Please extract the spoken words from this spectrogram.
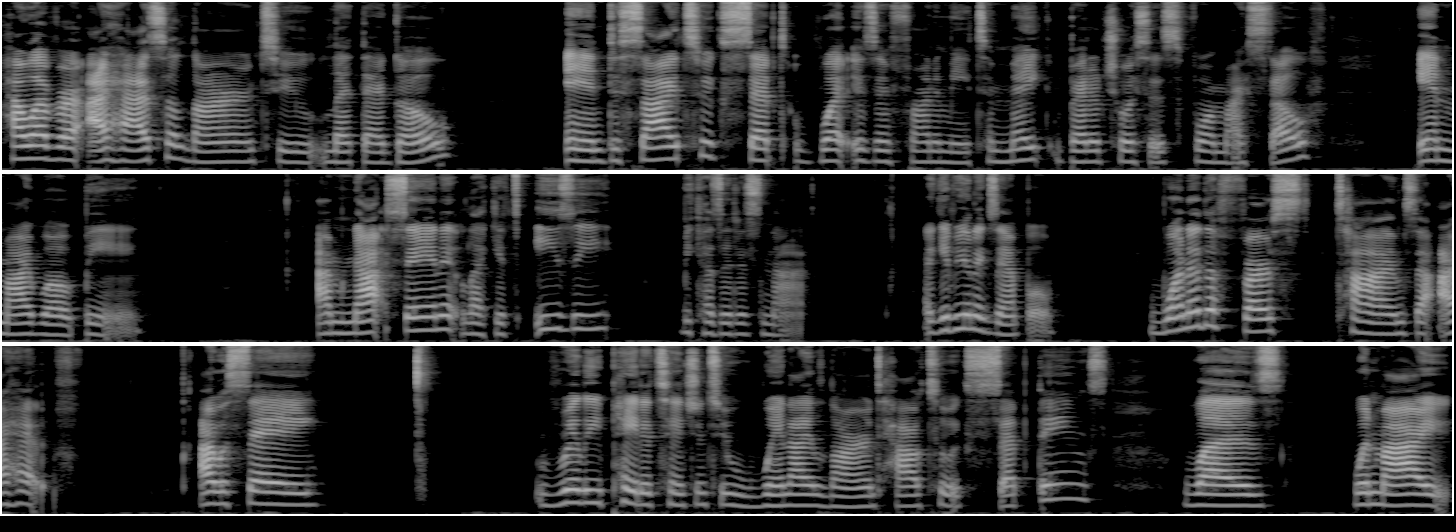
However, I had to learn to let that go and decide to accept what is in front of me to make better choices for myself and my well being. I'm not saying it like it's easy because it is not. I give you an example. One of the first times that I had, I would say, really paid attention to when I learned how to accept things was when my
